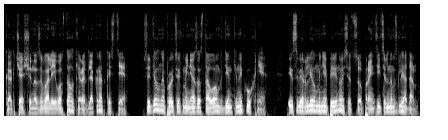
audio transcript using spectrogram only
как чаще называли его сталкеры для краткости, сидел напротив меня за столом в Динкиной кухне и сверлил мне переносицу пронзительным взглядом.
